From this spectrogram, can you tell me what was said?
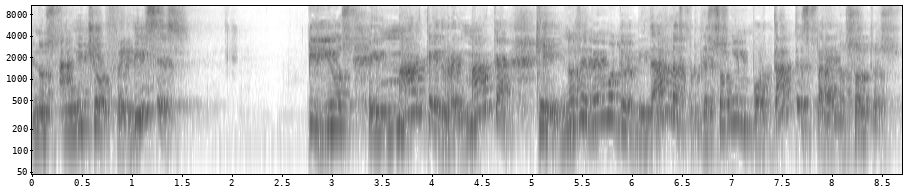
nos han hecho felices. Y Dios enmarca y remarca que no debemos de olvidarlas porque son importantes para nosotros.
